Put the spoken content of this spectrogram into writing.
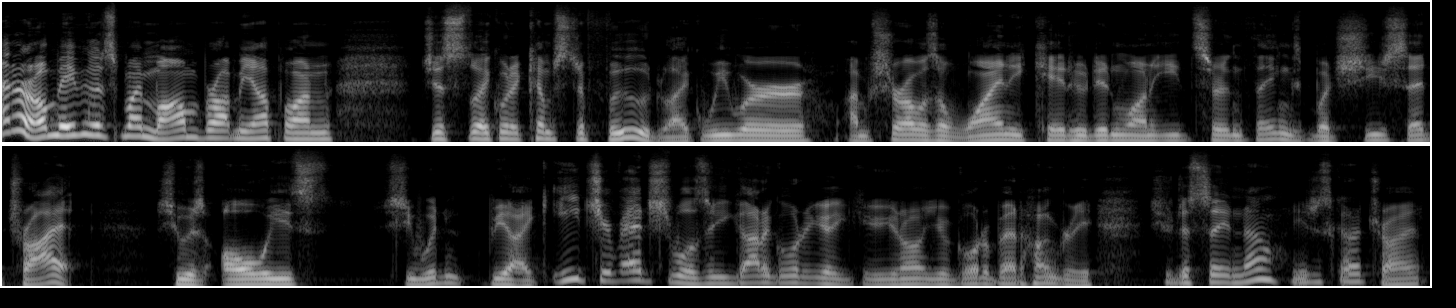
I don't know. Maybe it's my mom brought me up on just like when it comes to food. Like we were, I'm sure I was a whiny kid who didn't want to eat certain things, but she said try it. She was always, she wouldn't be like eat your vegetables or you got to go to, you know, you'll go to bed hungry. She would just say no, you just got to try it.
